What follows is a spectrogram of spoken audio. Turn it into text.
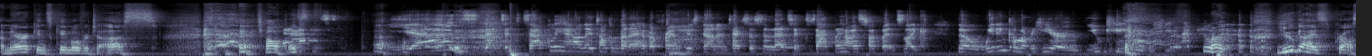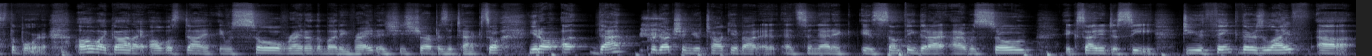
Americans came over to us. Almost- Yes. that's exactly how they talk about it. I have a friend who's down in Texas, and that's exactly how it's talked about. It's like, no, we didn't come over here. You came over here. right. You guys crossed the border. Oh my God, I almost died. It was so right on the money, right? And she's sharp as a tack. So, you know, uh, that production you're talking about at, at Synetic is something that I, I was so excited to see. Do you think there's life uh,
